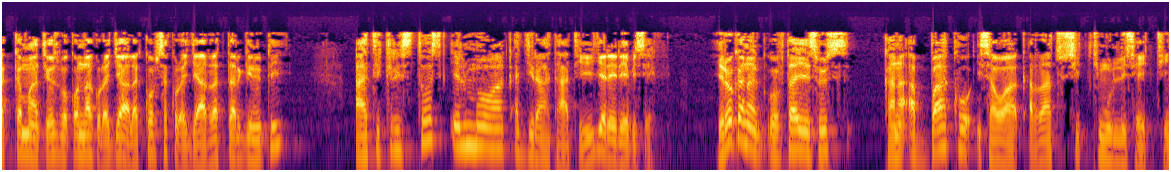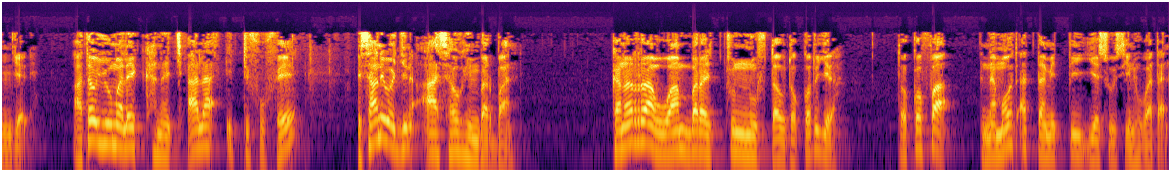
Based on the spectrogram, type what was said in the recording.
akka maatiyoos boqonnaa kudha ja'a lakkoofsa kudha ja'a irratti arginutti ati kiristoos ilma waaqa jiraataatii? jedhee deebiseef yeroo kana gooftaa yesus kana abbaa koo isa waaqarraatu sitti mul'ise ittiin jedhe. Haa ta'uyyuu malee kana caalaa itti fufee isaanii wajjin haasa'uu hin barbaanne. kanarraa waan barachuun nuuf ta'u tokkotu jira. Tokkoffaa namoota attamitti yesuusiin hubatan?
